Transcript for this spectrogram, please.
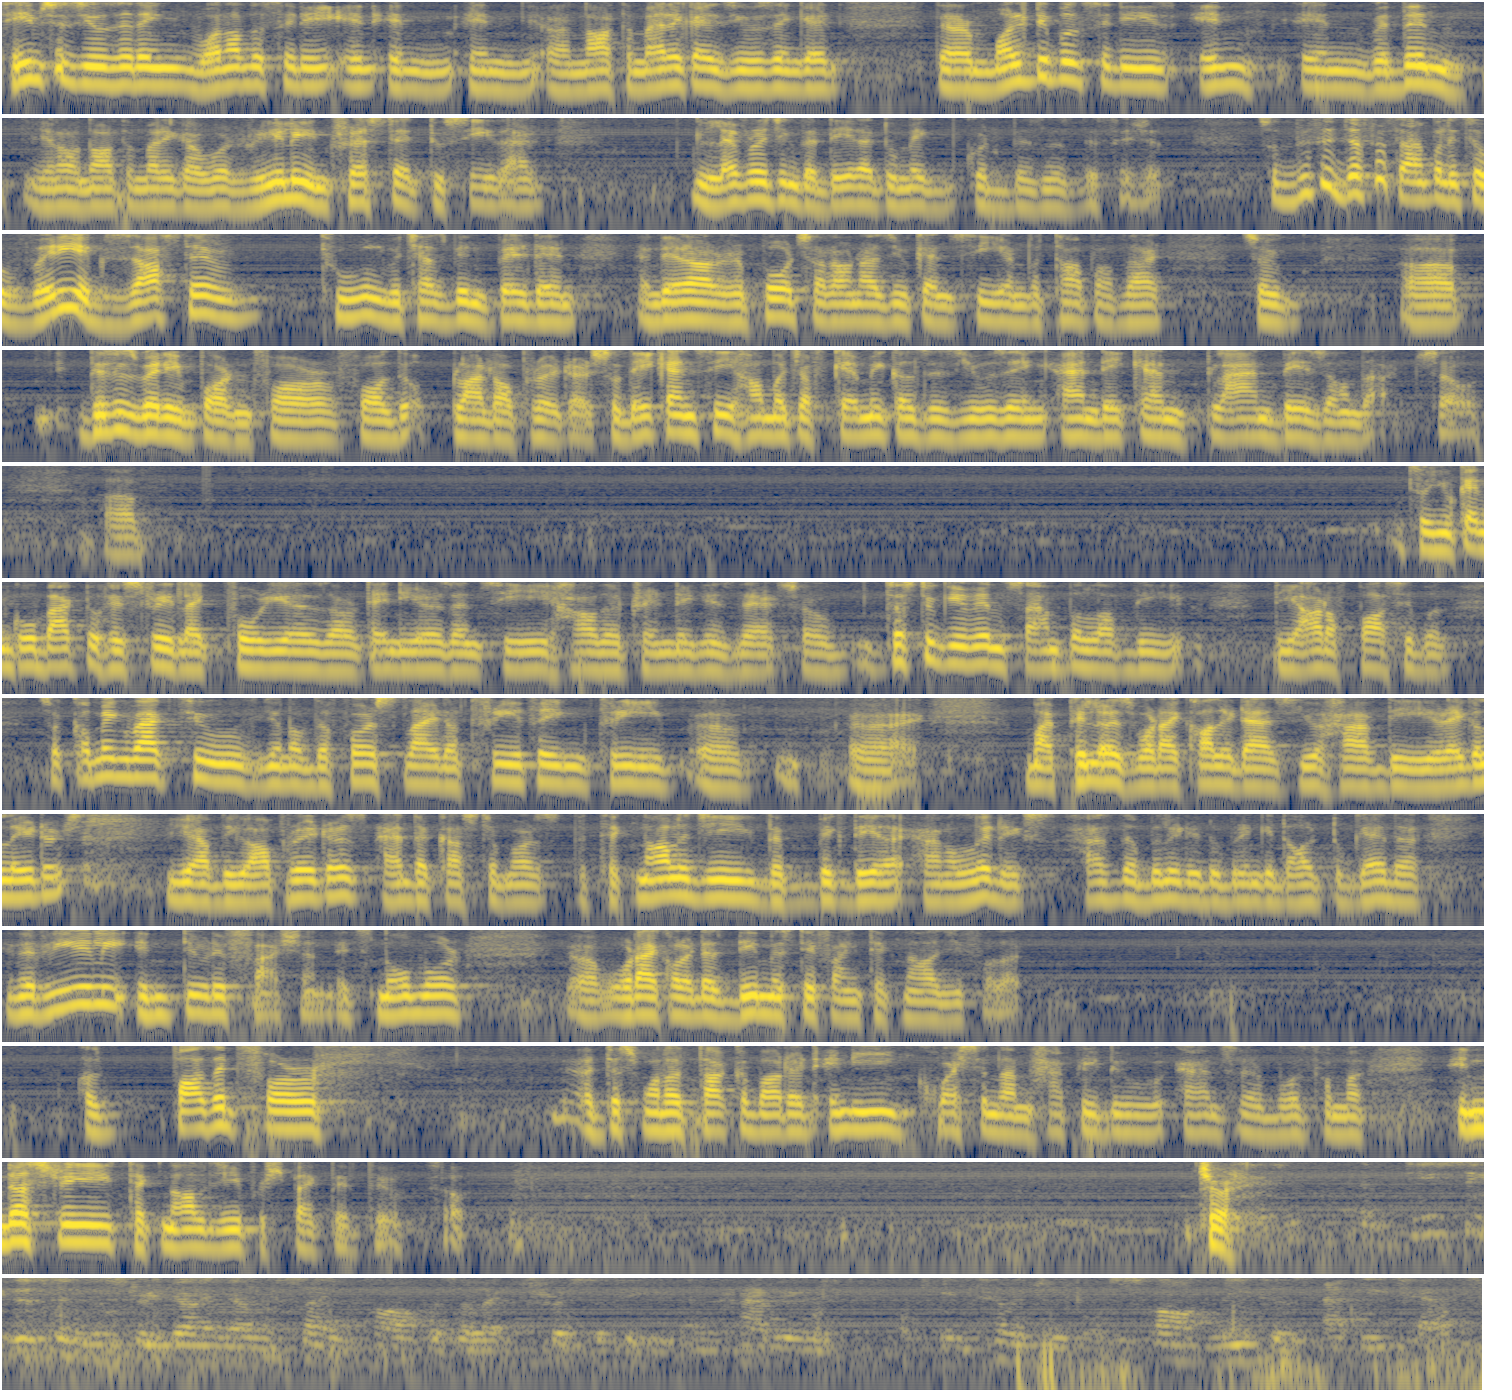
Thames is using one of the city in, in, in uh, North America is using it. There are multiple cities in, in within you know North America who are really interested to see that leveraging the data to make good business decisions. So this is just a sample. It's a very exhaustive tool which has been built in, and there are reports around, as you can see on the top of that. So uh, this is very important for, for the plant operators. So they can see how much of chemicals is using, and they can plan based on that. So. Uh, so you can go back to history like four years or 10 years and see how the trending is there. So just to give you a sample of the, the art of possible. So coming back to you know the first slide of three thing, three uh, uh, my pillars, what I call it as, you have the regulators, you have the operators and the customers. The technology, the big data analytics has the ability to bring it all together in a really intuitive fashion. It's no more uh, what I call it as demystifying technology for that. I'll pause it for I just want to talk about it. Any questions, I'm happy to answer, both from a industry, technology perspective too. So, sure. Do you see this industry going down the same path as electricity and having intelligent or smart meters at each house?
